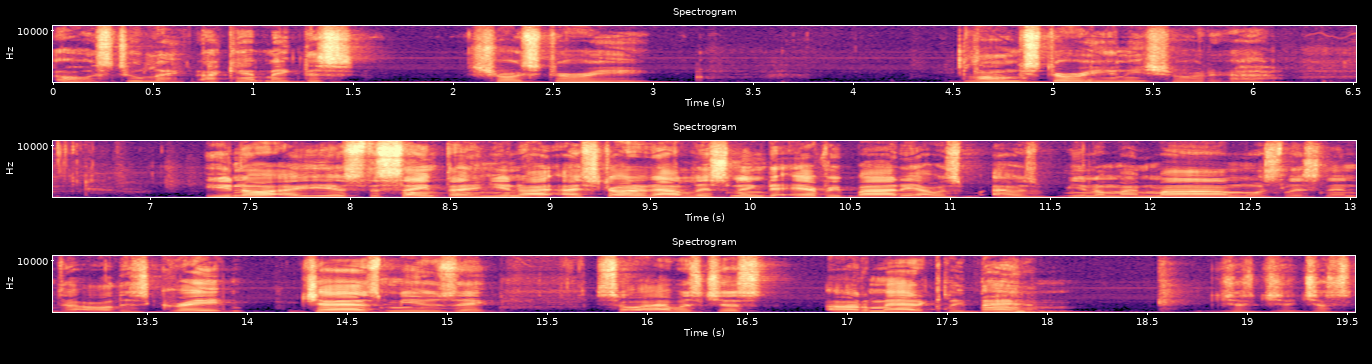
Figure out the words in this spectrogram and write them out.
oh, it's too late. I can't make this short story, long story any shorter. Ah. You know, I, it's the same thing. You know, I, I started out listening to everybody. I was, I was, you know, my mom was listening to all this great jazz music, so I was just automatically, bam, just, just, just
